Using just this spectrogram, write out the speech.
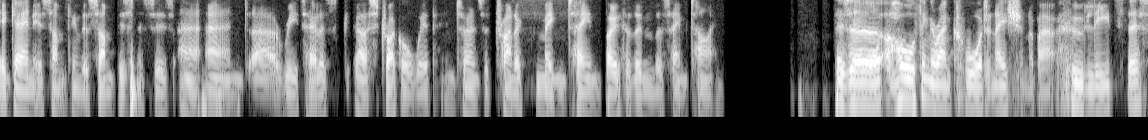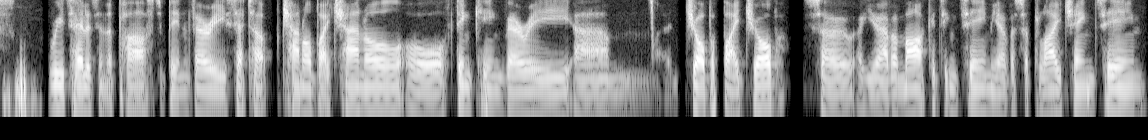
again is something that some businesses and, and uh, retailers uh, struggle with in terms of trying to maintain both of them at the same time there's a, a, whole thing around coordination about who leads this. Retailers in the past have been very set up channel by channel or thinking very um, job by job. So you have a marketing team, you have a supply chain team.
